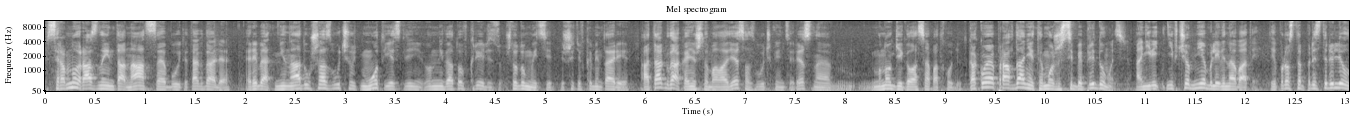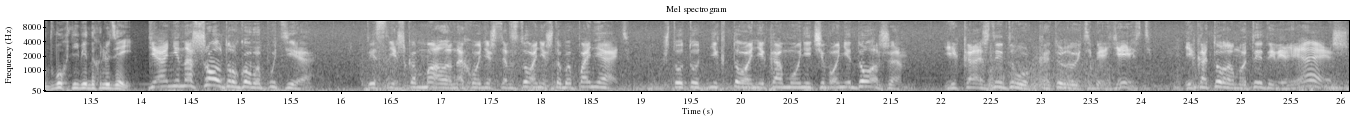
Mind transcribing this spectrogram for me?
все равно разная интонация будет и так далее. Ребят, не надо уж озвучивать мод, если он не готов к релизу. Что думаете? Пишите в комментарии. А так, да, конечно, молодец, озвучка интересная. Многие голоса подходят. Какое оправдание ты можешь себе придумать? Они ведь ни в чем не были виноваты. Ты просто пристрелил двух невинных людей. Я не нашел другого пути. Ты слишком мало находишься в зоне, чтобы понять, что тут никто никому ничего не должен. И каждый друг, который у тебя есть, и которому ты доверяешь,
